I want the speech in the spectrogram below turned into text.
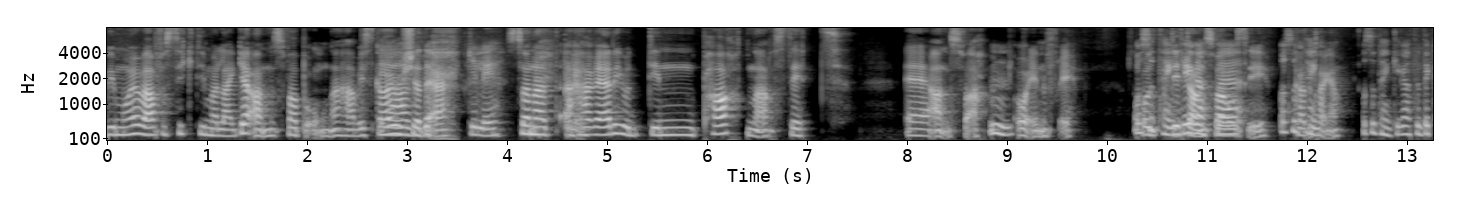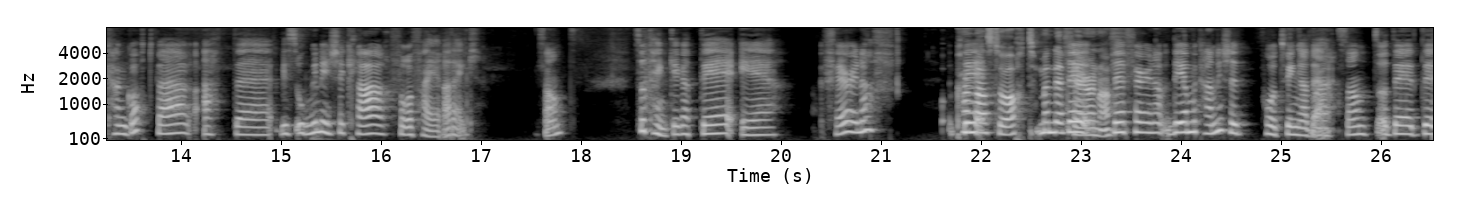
Vi må jo være forsiktige med å legge ansvar på unger her. Vi skal jo Ja, ikke det. virkelig. Sånn at Virkelig. her er det jo din partner sitt eh, ansvar å innfri. Mm. Og ditt at ansvar det- å si hva tenk, du trenger. Og så tenker jeg at det kan godt være at eh, hvis ungen ikke er klar for å feire deg, sant? så tenker jeg at det er fair enough. Kan det- være sårt, men det er fair enough. det er fair enough. Det, ja, vi kan ikke påtvinge det. Nei. sant? Og det, det,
